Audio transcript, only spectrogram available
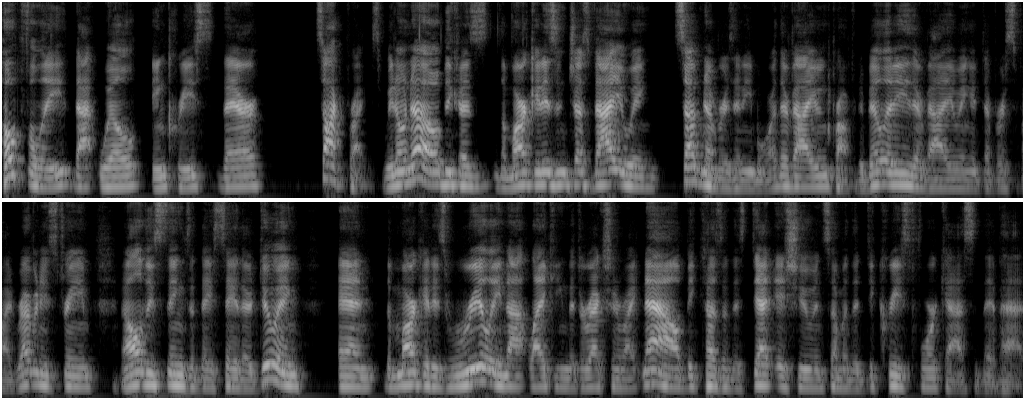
hopefully that will increase their stock price. We don't know because the market isn't just valuing sub numbers anymore. They're valuing profitability, they're valuing a diversified revenue stream, and all these things that they say they're doing. And the market is really not liking the direction right now because of this debt issue and some of the decreased forecasts that they've had.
